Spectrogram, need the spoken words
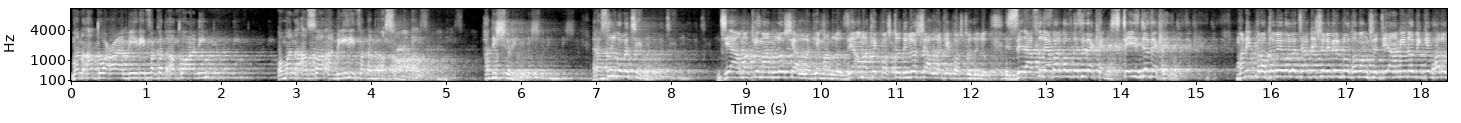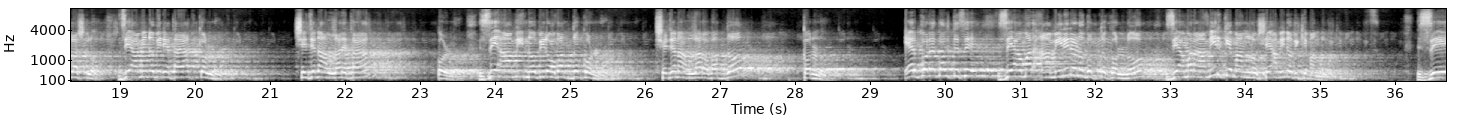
মান আতো আমিরি ফাকাত আতো আনি ওমান আসা আমিরি ফাকাত আসানি হাদিস শরীফ। রাসূল বলেছেন, যে আমাকে মানলো, সে আল্লাহকে মানলো। যে আমাকে কষ্ট দিল, সে আল্লাহকে কষ্ট দিল। যে রাসূল এবার বলতেছে, দেখেন, স্টেজটা দেখেন। মানে প্রথমে বলেছে হাদিস শরীফের প্রথম অংশ, যে আমি নবীকে ভালোবাসলো, যে আমি নবীর এতায়াত করল, সে যেন আল্লাহর এতায়াত করল। যে আমি নবীর অবাধ্য করল, সে যেন আল্লাহর অবাধ্য করল। এরপরে বলতেছে, যে আমার আমিরের অনুগত্য করল, যে আমার আমিরকে মানলো, সে আমি নবীকে মানলো। যে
